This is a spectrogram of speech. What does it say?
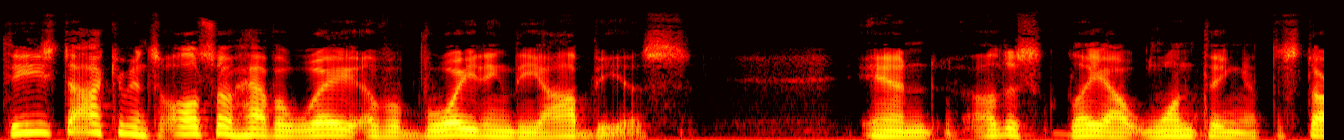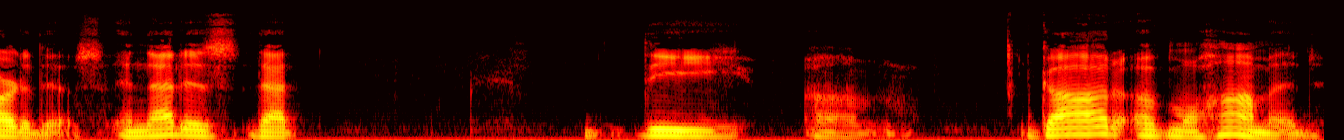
these documents also have a way of avoiding the obvious. And I'll just lay out one thing at the start of this, and that is that the um, God of Muhammad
